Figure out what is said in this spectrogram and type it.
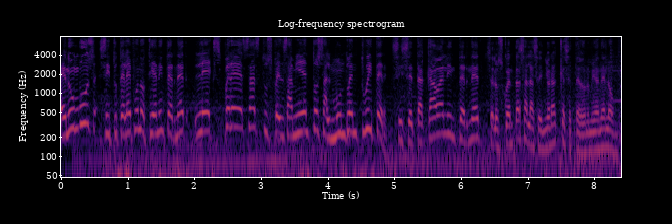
En un bus, si tu teléfono tiene internet, le expresas tus pensamientos al mundo en Twitter. Si se te acaba el internet, se los cuentas a la señora que se te durmió en el hombro.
